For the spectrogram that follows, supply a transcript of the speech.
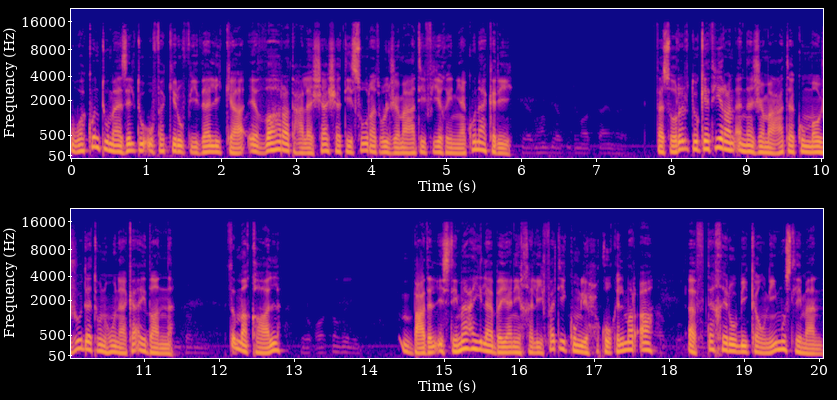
وكنت ما زلت أفكر في ذلك إذ ظهرت على الشاشة صورة الجماعة في غينيا كوناكري. فسررت كثيرا أن جماعتكم موجودة هناك أيضا. ثم قال بعد الاستماع إلى بيان خليفتكم لحقوق المرأة أفتخر بكوني مسلما.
